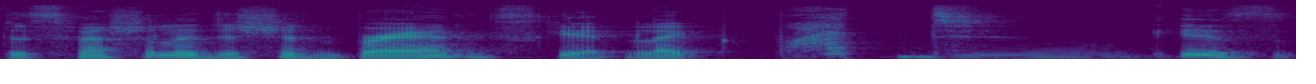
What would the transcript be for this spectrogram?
the special edition brand skin. Like, what is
